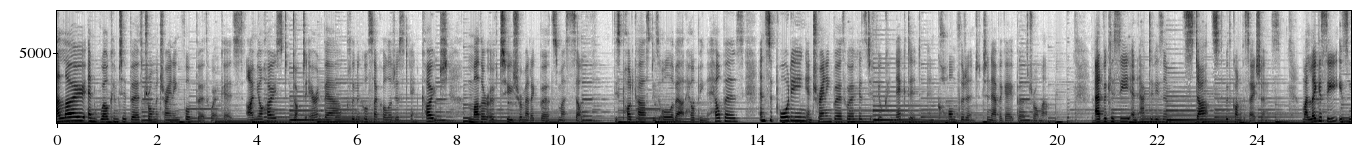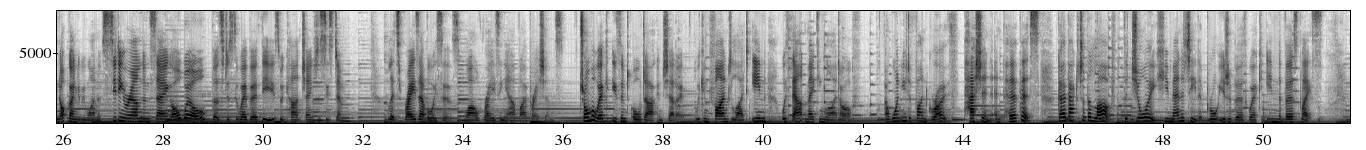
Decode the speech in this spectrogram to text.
Hello and welcome to Birth Trauma Training for Birth Workers. I'm your host, Dr. Erin Bow, clinical psychologist and coach, mother of two traumatic births myself. This podcast is all about helping the helpers and supporting and training birth workers to feel connected and confident to navigate birth trauma. Advocacy and activism starts with conversations. My legacy is not going to be one of sitting around and saying, oh, well, that's just the way birth is, we can't change the system. Let's raise our voices while raising our vibrations. Trauma work isn't all dark and shadow. We can find light in without making light of. I want you to find growth, passion, and purpose. Go back to the love, the joy, humanity that brought you to birth work in the first place.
